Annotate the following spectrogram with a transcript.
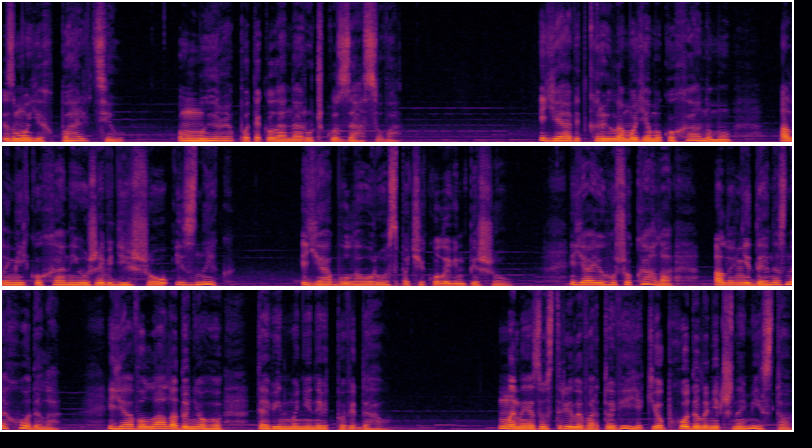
З моїх пальців мира потекла на ручку засува. Я відкрила моєму коханому, але мій коханий уже відійшов і зник. Я була у розпачі, коли він пішов. Я його шукала, але ніде не знаходила. Я волала до нього, та він мені не відповідав. Мене зустріли вартові, які обходили нічне місто.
